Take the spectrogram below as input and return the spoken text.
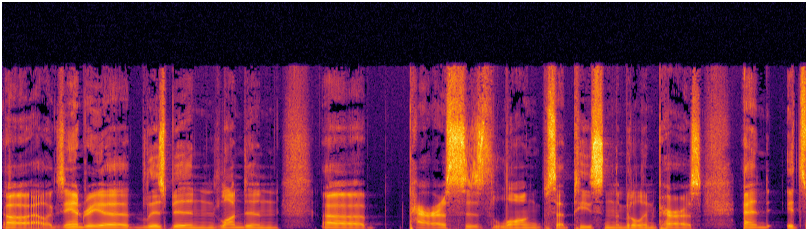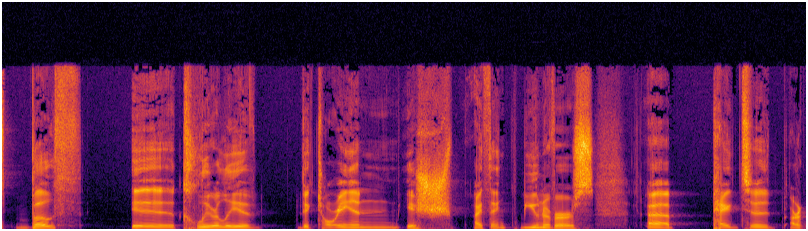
uh, Alexandria, Lisbon, London. Uh, Paris is the long set piece in the middle in Paris. And it's both uh, clearly a Victorian ish, I think, universe, uh, pegged to our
